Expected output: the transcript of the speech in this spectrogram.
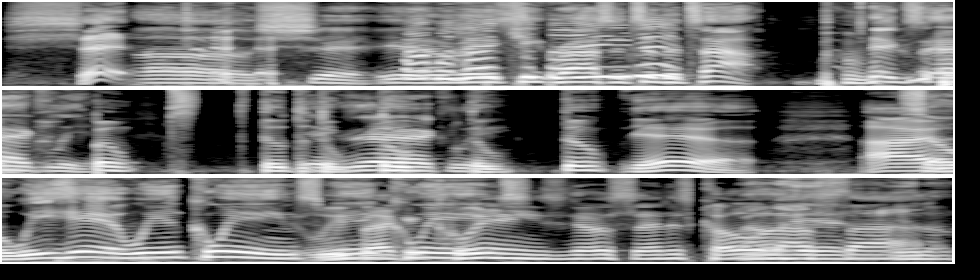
Shit. Oh shit! Yeah, I'm man, hustler, keep rising to the top. exactly. boom. Do, do, do, Exactly. Do, do, do. Yeah. All right. So we here. We in Queens. We, we in back Queens. in Queens. You know what I'm saying? It's cold Out here, outside. you know.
